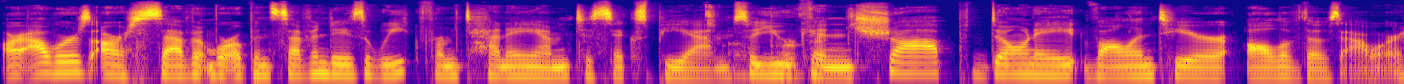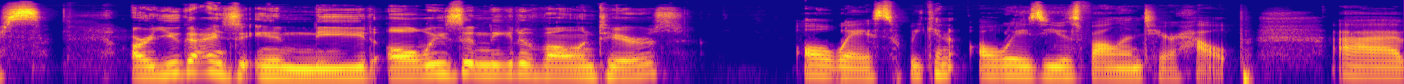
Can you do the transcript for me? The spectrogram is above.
Our hours are seven. We're open seven days a week from 10 a.m. to 6 p.m. Oh, so you can shop, donate, volunteer, all of those hours. Are you guys in need, always in need of volunteers? Always, we can always use volunteer help. Uh,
